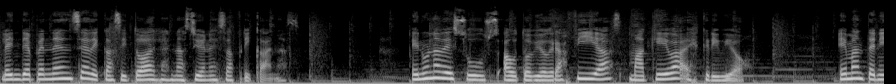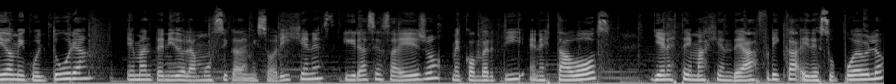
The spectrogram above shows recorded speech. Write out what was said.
la independencia de casi todas las naciones africanas. En una de sus autobiografías, Makeba escribió, He mantenido mi cultura, he mantenido la música de mis orígenes y gracias a ello me convertí en esta voz y en esta imagen de África y de su pueblo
